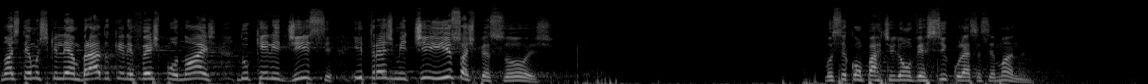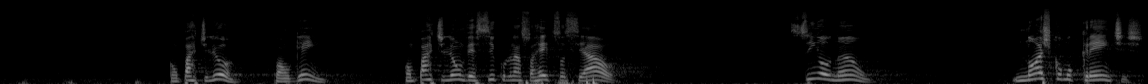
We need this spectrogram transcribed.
Nós temos que lembrar do que Ele fez por nós, do que Ele disse e transmitir isso às pessoas. Você compartilhou um versículo essa semana? Compartilhou com alguém? Compartilhou um versículo na sua rede social? Sim ou não? Nós, como crentes,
